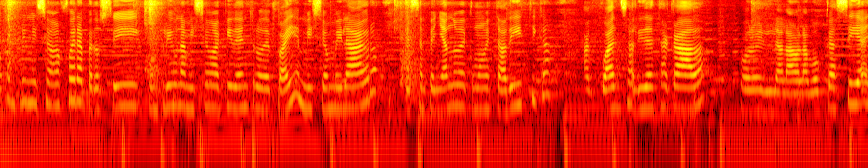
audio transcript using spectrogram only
No cumplí misión afuera, pero sí cumplí una misión aquí dentro del país, en Misión Milagro, desempeñándome como estadística, al cual salí destacada por la, la labor que hacía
